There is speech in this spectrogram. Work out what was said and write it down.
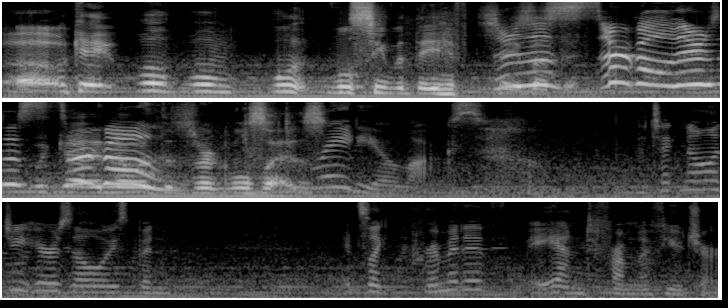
Uh, okay, we'll, we'll we'll we'll see what they have to say There's a it. circle! There's a circle. We gotta know what the circle! circle says. Radio locks. The technology here has always been. It's like primitive and from the future.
